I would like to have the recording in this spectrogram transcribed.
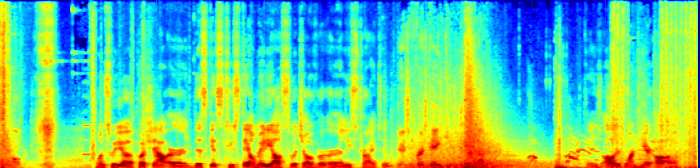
soldier. Over. Once we uh, push out, or this gets too stalematey, I'll switch over, or at least try to. Here's your first aid kit. Pick it up. Okay, there's oh, there's one here. Uh-oh.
